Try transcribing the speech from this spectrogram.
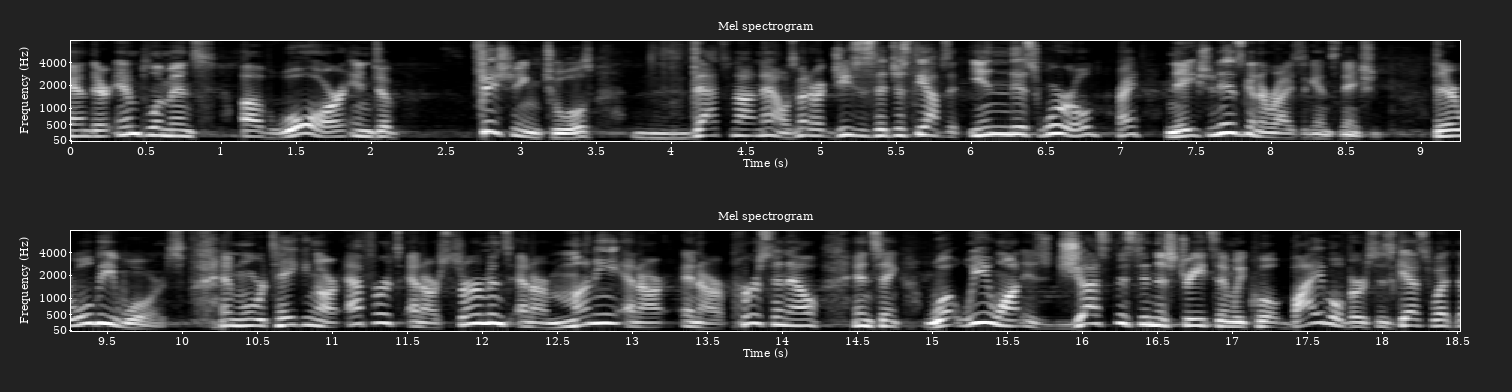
and their implements of war into fishing tools. That's not now. As a matter of fact, Jesus said just the opposite. In this world, right, nation is going to rise against nation. There will be wars. And when we're taking our efforts and our sermons and our money and our and our personnel and saying what we want is justice in the streets and we quote Bible verses, guess what?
